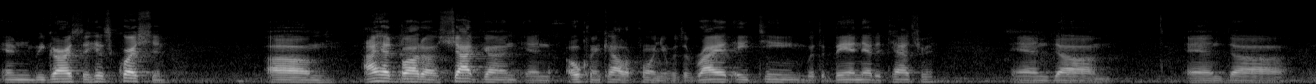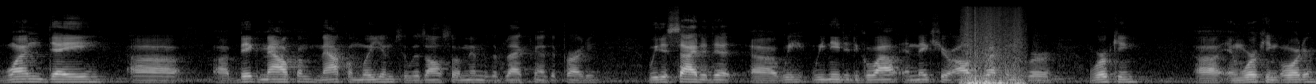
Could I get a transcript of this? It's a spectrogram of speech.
in regards to his question, um, I had bought a shotgun in Oakland, California. It was a Riot 18 with a bayonet attachment. And, um, and uh, one day, uh, uh, Big Malcolm, Malcolm Williams, who was also a member of the Black Panther Party, we decided that uh, we, we needed to go out and make sure all the weapons were working, uh, in working order.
